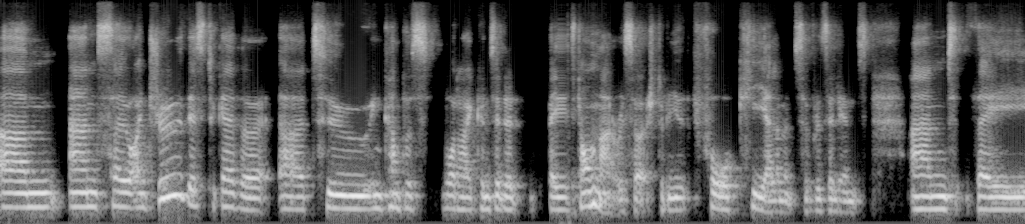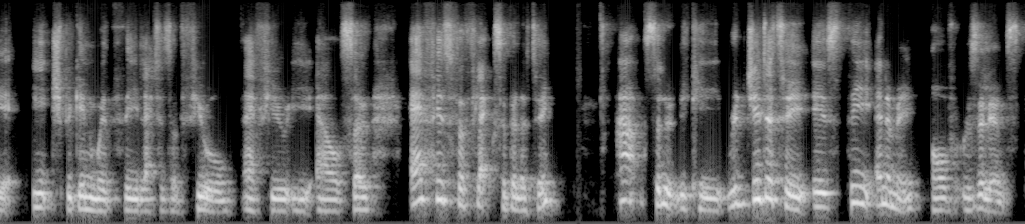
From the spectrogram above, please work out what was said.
Um, and so I drew this together uh, to encompass what I considered, based on that research, to be four key elements of resilience. And they each begin with the letters of fuel, F U E L. So F is for flexibility. absolutely key. Rigidity is the enemy of resilience.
